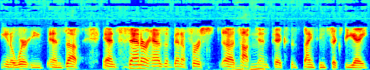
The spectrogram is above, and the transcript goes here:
you know, where he ends up. And center hasn't been a first uh, top mm-hmm. 10 pick since 1968.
